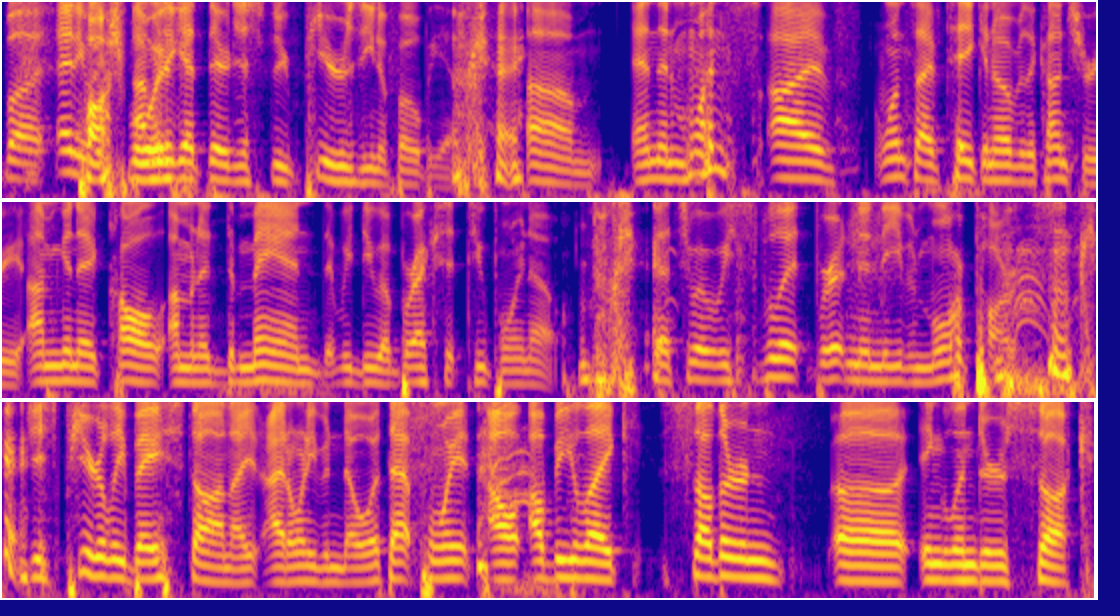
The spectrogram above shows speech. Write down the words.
But anyway, I'm gonna get there just through pure xenophobia. Okay. Um, and then once I've once I've taken over the country, I'm gonna call. I'm gonna demand that we do a Brexit 2.0. okay. That's where we split Britain into even more parts. Okay. Just purely based on I, I don't even know at that point. I'll I'll be like Southern uh Englanders suck.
